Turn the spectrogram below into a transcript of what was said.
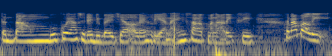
tentang buku yang sudah dibaca oleh Liana. Ini sangat menarik sih. Kenapa Li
